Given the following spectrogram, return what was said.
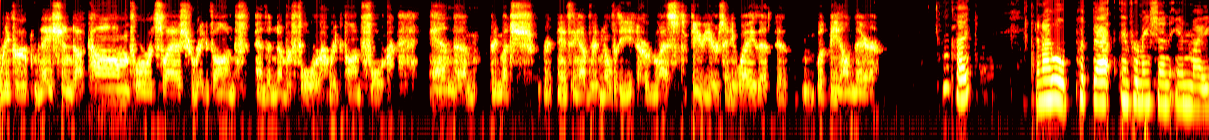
reverbnation.com forward slash Rick Vaughn and the number four, Rick Vaughn four. And um, pretty much anything I've written over the or last few years anyway that uh, would be on there. okay. And I will put that information in my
